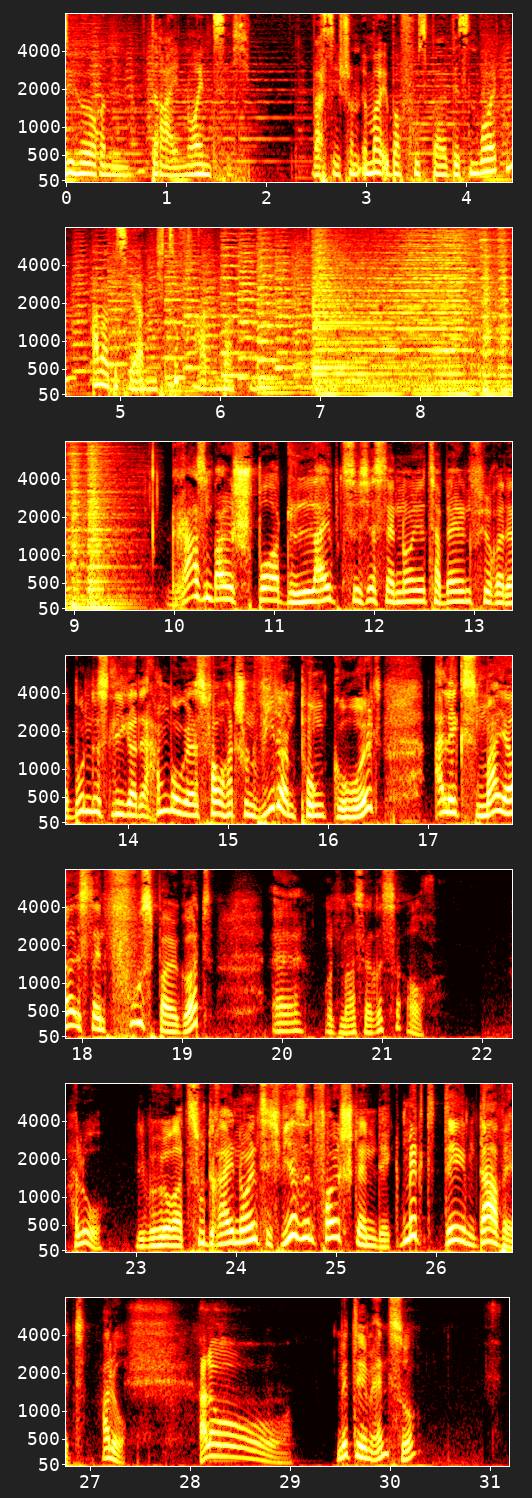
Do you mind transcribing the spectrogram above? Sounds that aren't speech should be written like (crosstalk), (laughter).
Sie hören 93. Was Sie schon immer über Fußball wissen wollten, aber bisher nicht zu fragen wagten. Rasenballsport Leipzig ist der neue Tabellenführer der Bundesliga. Der Hamburger SV hat schon wieder einen Punkt geholt. Alex Meyer ist ein Fußballgott. Äh, und Marcel Risse auch. Hallo, liebe Hörer zu 93. Wir sind vollständig mit dem David. Hallo. Hallo. Mit dem Enzo.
